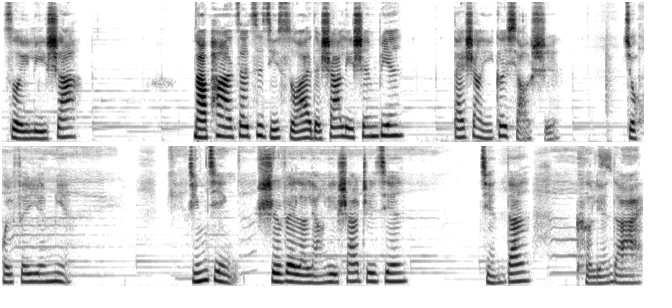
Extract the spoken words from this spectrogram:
做一粒沙。哪怕在自己所爱的沙粒身边待上一个小时，就灰飞烟灭，仅仅是为了两粒沙之间简单可怜的爱。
